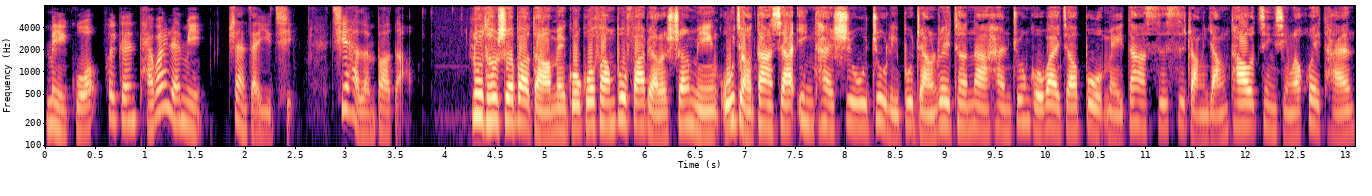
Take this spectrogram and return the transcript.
美国会跟台湾人民。站在一起。戚海伦报道。路透社报道，美国国防部发表了声明，五角大厦印太事务助理部长瑞特纳和中国外交部美大司司长杨涛进行了会谈，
